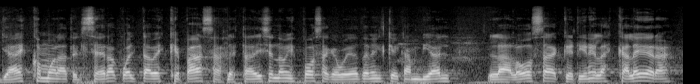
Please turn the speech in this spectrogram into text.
Ya es como la tercera o cuarta vez que pasa. Le estaba diciendo a mi esposa que voy a tener que cambiar la losa que tiene la escalera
